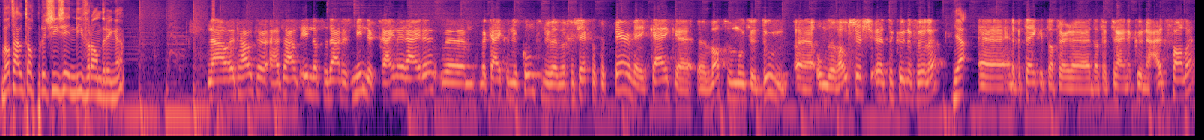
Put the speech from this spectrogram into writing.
Wat houdt dat precies in, die veranderingen? Nou, het houdt, er, het houdt in dat we daar dus minder treinen rijden. We, we kijken nu continu, we hebben gezegd dat we per week kijken uh, wat we moeten doen uh, om de roosters uh, te kunnen vullen. Ja. en dat betekent dat er, dat er treinen kunnen uitvallen.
